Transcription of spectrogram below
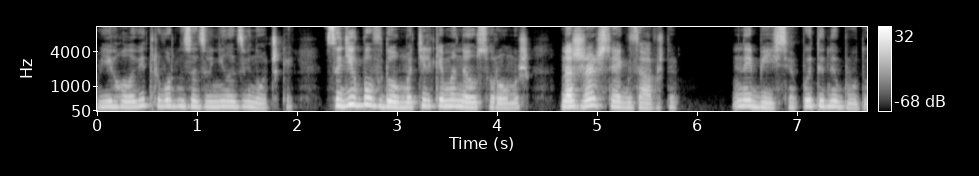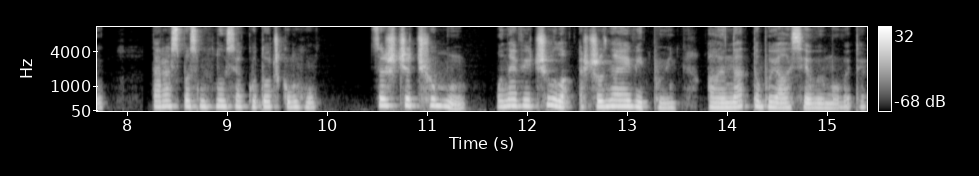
В її голові тривожно задзвеніли дзвіночки. Сидів би вдома, тільки мене осоромиш. Нажрешся, як завжди. Не бійся, пити не буду. Тарас посміхнувся куточком губ. Це ще чому? Вона відчула, що знає відповідь, але надто боялася вимовити.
